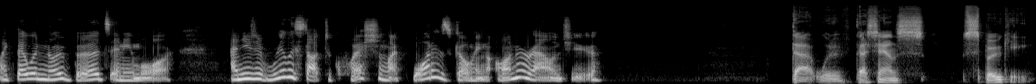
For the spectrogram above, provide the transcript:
Like there were no birds anymore. And you really start to question like what is going on around you. That would have that sounds spooky.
